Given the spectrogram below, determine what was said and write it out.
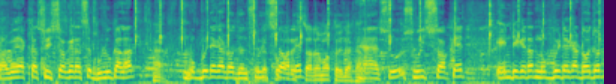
তারপরে একটা সুইচ সকেট আছে ব্লু কালার। হ্যাঁ। নব্বই টাকা ডজন সুইচ সুপার সকেট। মতোই দেখা হ্যাঁ সুইচ সকেট ইন্ডিকেটার নব্বই টাকা ডজন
